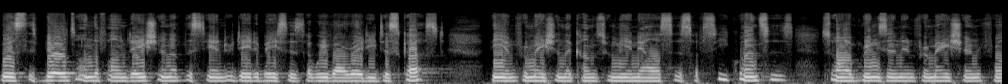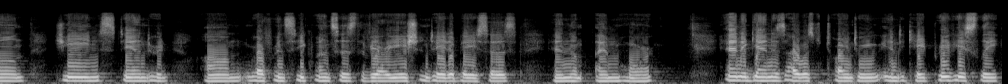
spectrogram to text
this builds on the foundation of the standard databases that we've already discussed, the information that comes from the analysis of sequences. So it brings in information from gene standard um, reference sequences, the variation databases, and, the, and more. And again, as I was trying to indicate previously,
